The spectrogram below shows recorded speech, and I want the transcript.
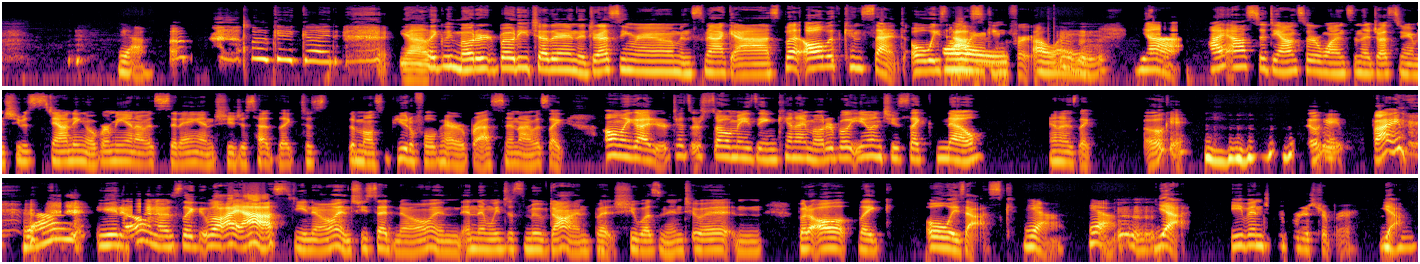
Yeah. okay, good. Yeah, like we motorboat each other in the dressing room and smack ass, but all with consent, always, always asking first. Always. Mm-hmm. Yeah. I asked a dancer once in the dressing room. She was standing over me and I was sitting and she just had like just the most beautiful pair of breasts and I was like, oh my god, your tits are so amazing. Can I motorboat you? And she's like, no. And I was like, okay, okay, fine. Yeah. you know, and I was like, well, I asked, you know, and she said no, and and then we just moved on. But she wasn't into it, and but all like always ask. Yeah. Yeah. Mm-hmm. Yeah. Even stripper to stripper. Yeah. Mm-hmm.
